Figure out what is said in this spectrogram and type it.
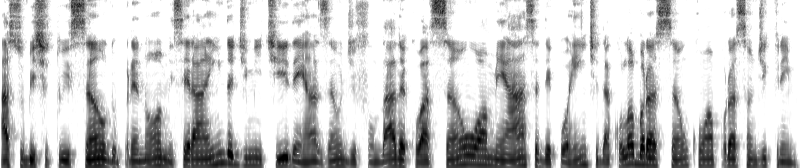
A substituição do prenome será ainda admitida em razão de fundada coação ou ameaça decorrente da colaboração com a apuração de crime,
